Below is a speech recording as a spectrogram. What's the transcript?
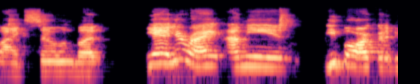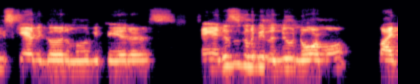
like soon. But yeah, you're right. I mean, people are going to be scared to go to movie theaters, and this is going to be the new normal. Like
